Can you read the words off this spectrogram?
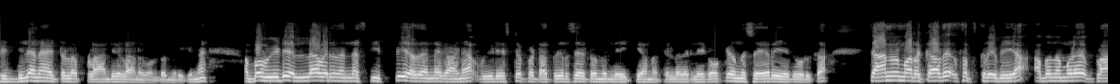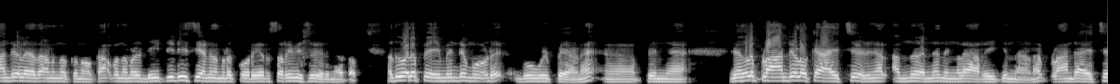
കിഡിലനായിട്ടുള്ള പ്ലാന്റുകളാണ് കൊണ്ടുവന്നിരിക്കുന്നത്. അപ്പോൾ വീഡിയോ എല്ലാവരും തന്നെ സ്കിപ്പ് ചെയ്യാതെ തന്നെ കാണുക. വീഡിയോ ഇഷ്ടപ്പെട്ടാൽ തീർച്ചയായിട്ടും ഒന്ന് ലൈക്ക് ചെയ്യുക മറ്റുള്ളവരിലേക്ക് ഒക്കെ ഒന്ന് ഷെയർ ചെയ്ത് കൊടുക്കുക. ചാനൽ മറക്കാതെ സബ്സ്ക്രൈബ് ചെയ്യുക. അപ്പോൾ നമ്മുടെ പ്ലാന്റുകൾ ഏതാണെന്നൊക്കെ നോക്കാം. അപ്പോൾ നമ്മുടെ ഡി ടി ഡി സി ആണ് നമ്മുടെ കൊറിയർ സർവീസ് വരുന്നത് കേട്ടോ. അതുപോലെ പേയ്മെന്റ് മോഡ് ഗൂഗിൾ പേ ആണ്. പിന്നെ ഞങ്ങൾ പ്ലാന്റുകളൊക്കെ അയച്ചു കഴിഞ്ഞാൽ അന്ന് തന്നെ നിങ്ങളെ അറിയിക്കുന്നതാണ്. പ്ലാന്റ് അയച്ച്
